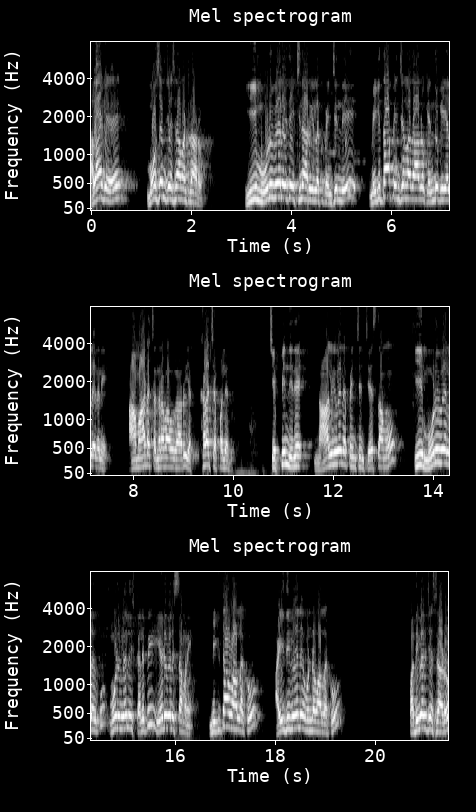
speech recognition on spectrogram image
అలాగే మోసం చేసినామంటున్నారు. ఈ మూడు వేలు అయితే ఇచ్చినారు వీళ్ళకు పెంచింది మిగతా పెన్షన్లదారులకు ఎందుకు ఇయ్యలేదని ఆ మాట చంద్రబాబు గారు ఎక్కడ చెప్పలేదు. చెప్పింది ఇదే నాలుగు వేల పెన్షన్ చేస్తాము ఈ మూడు వేలకు మూడు వేలు కలిపి ఏడు వేలు ఇస్తామని. మిగతా వాళ్ళకు ఐదు వేలే ఉండే వాళ్ళకు పదివేలు చేసినాడు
